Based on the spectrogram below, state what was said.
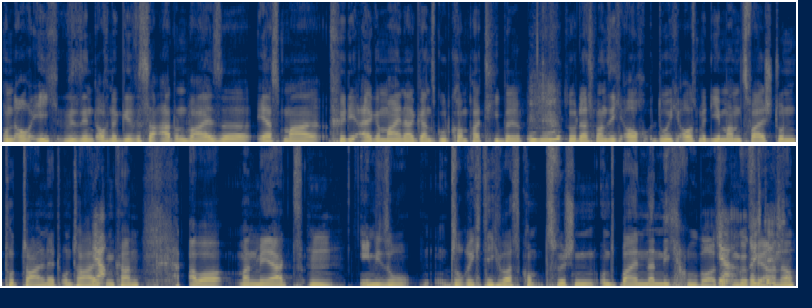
und auch ich, wir sind auf eine gewisse Art und Weise erstmal für die Allgemeinheit ganz gut kompatibel. So dass man sich auch durchaus mit jemandem zwei Stunden total nett unterhalten Ja. kann. Aber man merkt, hm, irgendwie so, so richtig was kommt zwischen uns beiden dann nicht rüber, so Ja, ungefähr. richtig. Ne?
